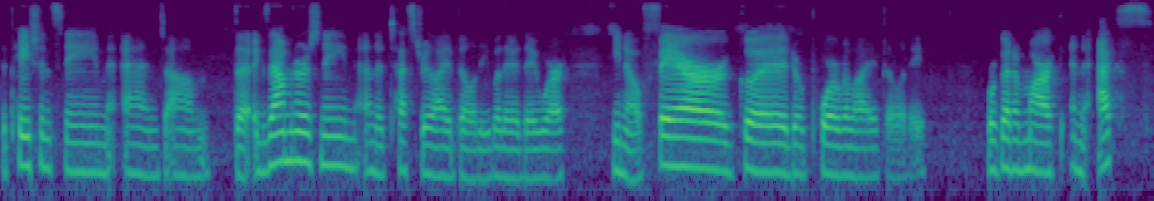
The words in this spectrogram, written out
the patient's name, and um, the examiner's name, and the test reliability, whether they were, you know, fair, good, or poor reliability. We're going to mark an X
